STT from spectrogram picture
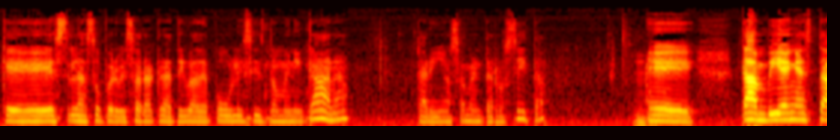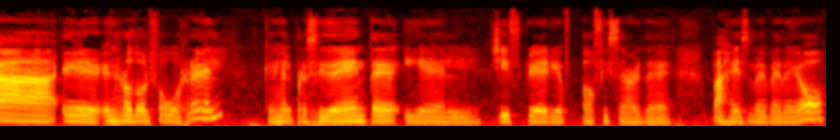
que es la supervisora creativa de Publicis Dominicana cariñosamente Rosita. Eh, también está eh, Rodolfo Borrell, que es el presidente y el Chief Creative Officer de Pajes BBDO.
